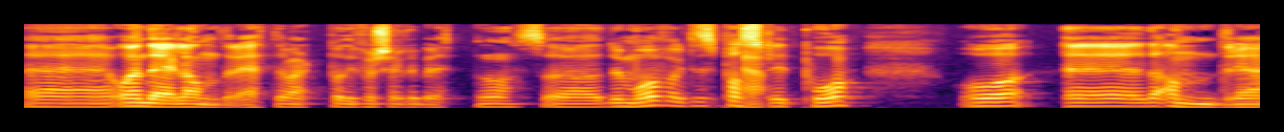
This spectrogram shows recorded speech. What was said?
Eh, og en del andre etter hvert på de forskjellige brettene. Så du må faktisk passe ja. litt på. Og eh, det andre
